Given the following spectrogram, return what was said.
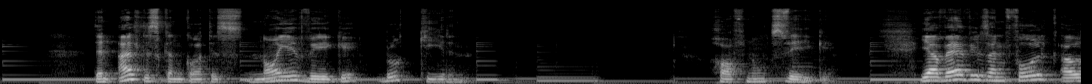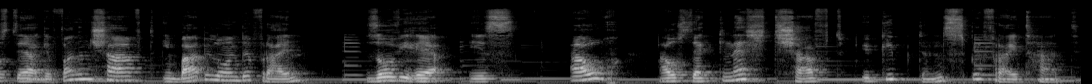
Denn Altes kann Gottes neue Wege blockieren. Hoffnungswege. Ja, wer will sein Volk aus der Gefangenschaft in Babylon befreien, so wie er es auch aus der Knechtschaft Ägyptens befreit hat.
